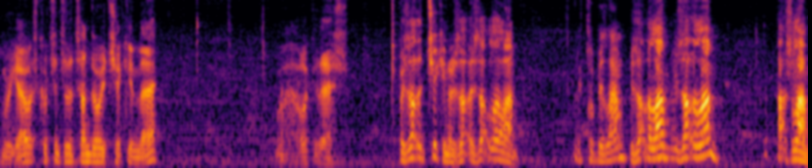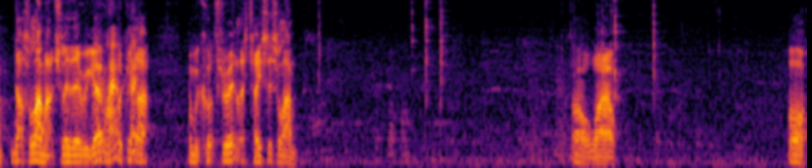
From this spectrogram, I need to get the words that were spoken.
There we go, let's cut into the tandoori chicken there. Wow, look at this. Oh, is that the chicken or is that, is that the lamb? It could be lamb. Is that the lamb? Is that the lamb? That's lamb. That's lamb actually, there we go. Right, look at that. And we cut through it, let's taste this lamb. Oh, wow. Oh.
